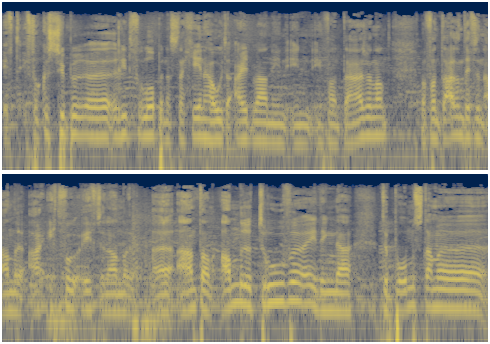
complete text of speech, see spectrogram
heeft, heeft ook een super uh, en er staat geen houten uitbaan in, in, in Fantasieland. Maar Fantasieland heeft een, andere, echt heeft een ander aantal andere troeven. Ik denk dat de boomstammen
